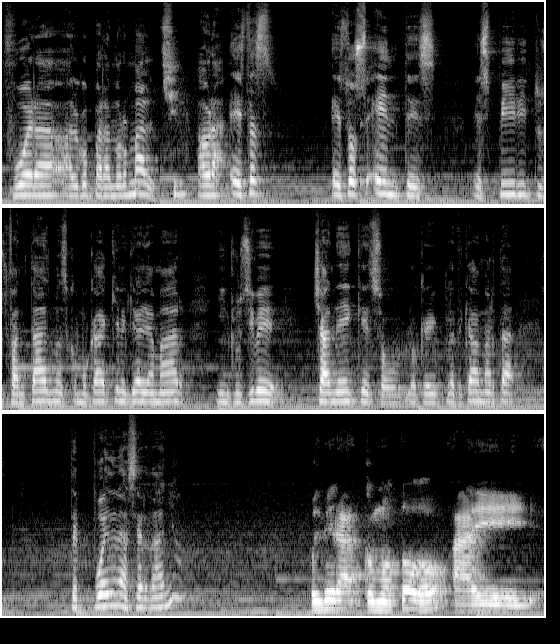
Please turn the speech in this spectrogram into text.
fuera, algo paranormal. Sí. Ahora, estas, estos entes, espíritus, fantasmas, como cada quien le quiera llamar, inclusive chaneques o lo que platicaba Marta, ¿te pueden hacer daño? Pues mira, como todo, hay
